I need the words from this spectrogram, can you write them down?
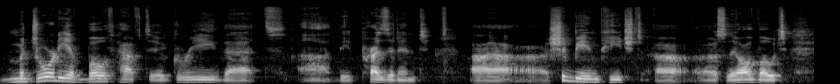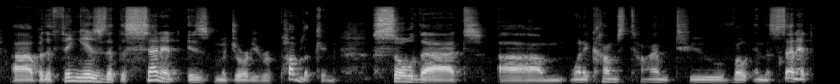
majority of both have to agree that uh, the president uh, should be impeached. Uh, uh so they all vote. Uh, but the thing is that the Senate is majority Republican, so that um, when it comes time to vote in the Senate,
